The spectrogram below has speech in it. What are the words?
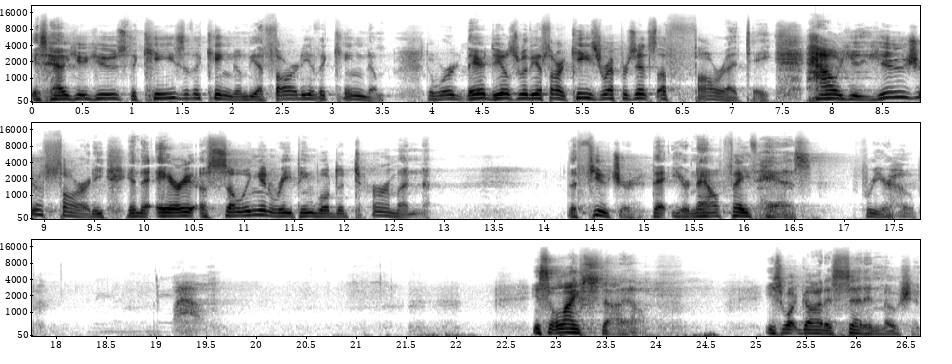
is how you use the keys of the kingdom, the authority of the kingdom. The word there deals with the authority. Keys represents authority. How you use your authority in the area of sowing and reaping will determine the future that your now faith has for your hope. Wow. It's a lifestyle. It's what God has set in motion.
